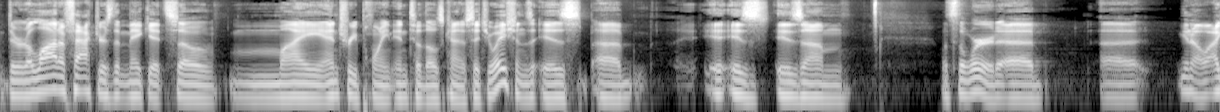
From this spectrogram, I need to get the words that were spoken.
There are a lot of factors that make it so. My entry point into those kind of situations is uh, is is um, what's the word? Uh, uh, you know, I,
